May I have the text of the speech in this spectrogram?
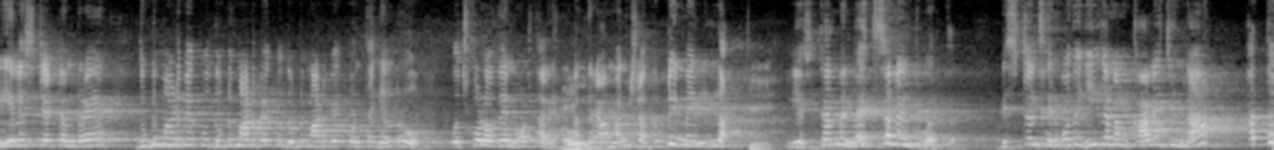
ರಿಯಲ್ ಎಸ್ಟೇಟ್ ಅಂದರೆ ದುಡ್ಡು ಮಾಡಬೇಕು ದುಡ್ಡು ಮಾಡಬೇಕು ದುಡ್ಡು ಮಾಡಬೇಕು ಅಂತ ಎಲ್ಲರೂ ಕೊಚ್ಕೊಳ್ಳೋದೇ ನೋಡ್ತಾರೆ. ಅಂದರೆ ಆ ಮನುಷ್ಯ ದುಡ್ಡಿನ ಮೇಲೆ ಇಲ್ಲ. ಎಷ್ಟನ್ನ ಎಕ್ಸಲೆಂಟ್ ವರ್ತ್ ಡಿಸ್ಟೆನ್ಸ್ ಇರ್ಬೋದು. ಈಗ ನಮ್ಮ ಕಾಲೇಜಿಂದ ಹತ್ತು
